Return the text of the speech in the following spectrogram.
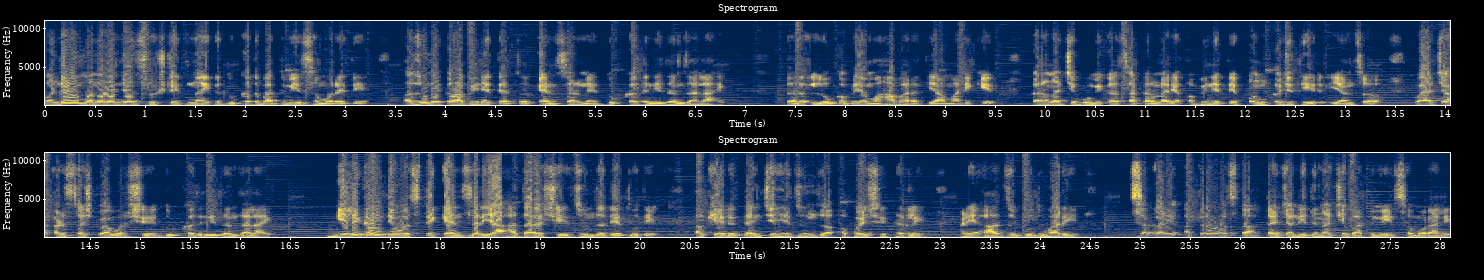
मंडळी मनोरंजन सृष्टीतनं एक दुःखद बातमी समोर येते. अजून एका अभिनेत्याचं कॅन्सरने दुःखद निधन झालं आहे. तर लोकप्रिय महाभारत या मालिकेत कर्णाची भूमिका साकारणारे अभिनेते पंकज धीर यांचं वयाच्या अडसष्टव्या वर्षी दुःखद निधन झालं आहे. गेले काही दिवस ते कॅन्सर या आजाराशी झुंज देत होते. अखेर त्यांची ही झुंज अपयशी ठरली आणि आज बुधवारी सकाळी अकरा वाजता त्यांच्या निधनाची बातमी समोर आली.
